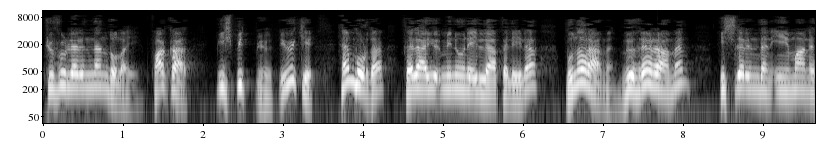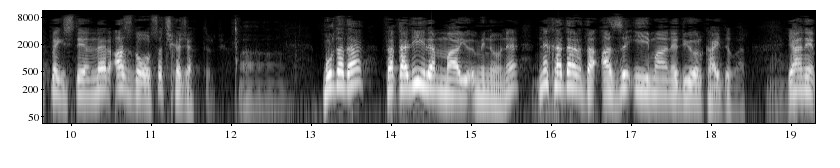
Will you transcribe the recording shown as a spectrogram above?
Küfürlerinden dolayı. Fakat iş bitmiyor. Diyor ki hem burada fela yu'minune illa kalila buna rağmen mühre rağmen içlerinden iman etmek isteyenler az da olsa çıkacaktır diyor. Burada da fekalilen ma yu'minune ne kadar da azı iman ediyor kaydı var. Yani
